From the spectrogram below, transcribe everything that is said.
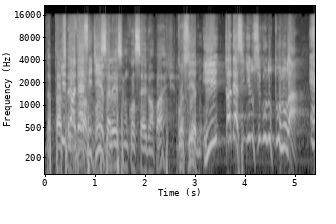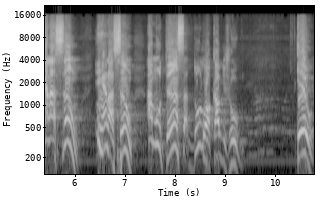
Deputado, e está decidindo. Vossa Excelência me concede uma parte? Concedo. E está decidindo o segundo turno lá. Em relação, em relação à mudança do local de jogo. Eu,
